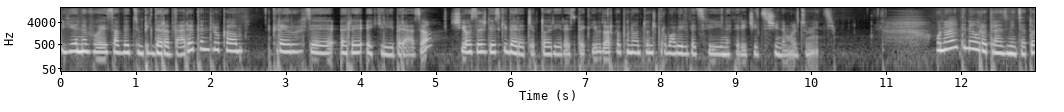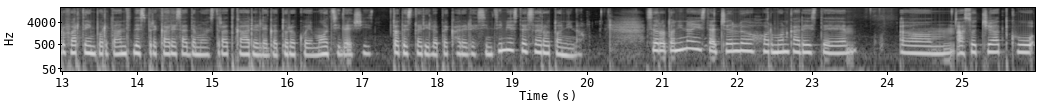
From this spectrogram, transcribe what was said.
e nevoie să aveți un pic de răbdare pentru că creierul se reechilibrează și o să-și deschide receptorii respectiv, doar că până atunci probabil veți fi nefericiți și nemulțumiți. Un alt neurotransmițător foarte important despre care s-a demonstrat că are legătură cu emoțiile și toate stările pe care le simțim este serotonina. Serotonina este acel hormon care este um, asociat cu,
